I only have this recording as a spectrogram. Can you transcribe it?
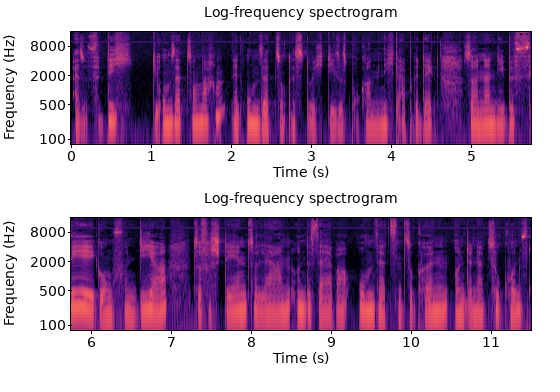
also für dich die Umsetzung machen, denn Umsetzung ist durch dieses Programm nicht abgedeckt, sondern die Befähigung von dir zu verstehen, zu lernen und es selber umsetzen zu können und in der Zukunft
